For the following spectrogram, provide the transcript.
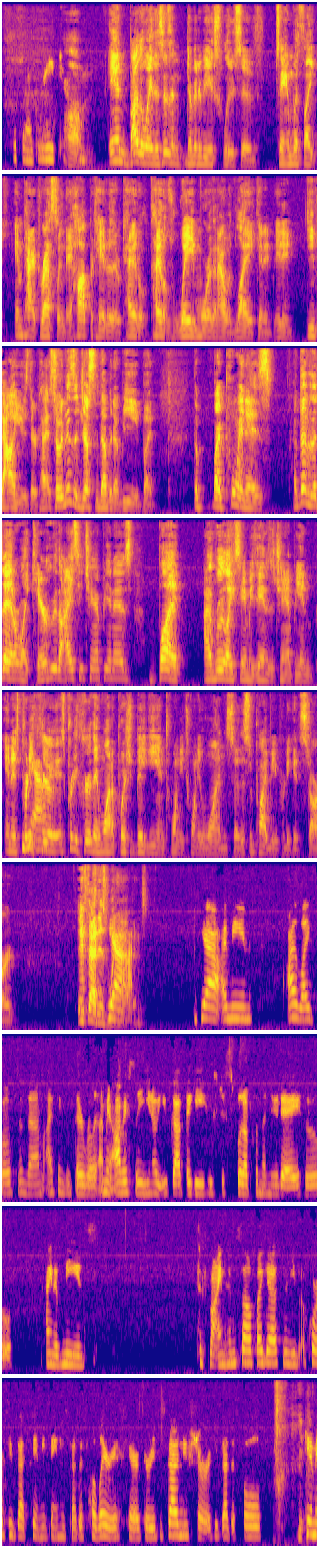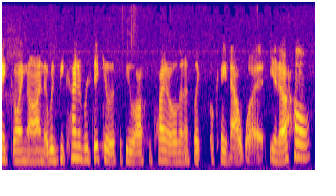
great job. Um, and by the way, this isn't WWE exclusive. Same with like Impact Wrestling. They hot potato their title titles way more than I would like, and it, it devalues their title. So it isn't just the WWE, but the my point is at the end of the day, I don't really care who the IC champion is, but I really like Sami Zayn as a champion, and it's pretty yeah. clear. It's pretty clear they want to push Big E in 2021. So this would probably be a pretty good start, if that is what yeah. happens. Yeah, I mean, I like both of them. I think that they're really. I mean, obviously, you know, you've got Big E who's just split up from the New Day, who kind of needs to find himself, I guess. And you, of course, you've got Sami Zayn, who's got this hilarious character. He's just got a new shirt. He's got this whole gimmick going on. It would be kind of ridiculous if he lost the title. Then it's like, okay, now what? You know,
